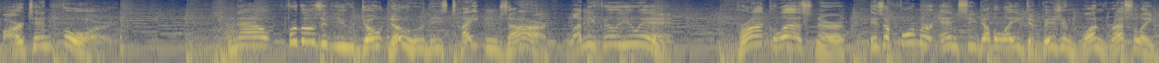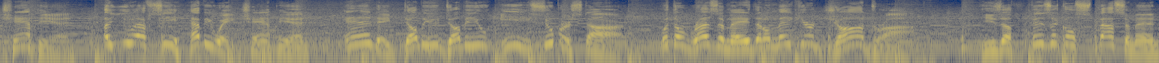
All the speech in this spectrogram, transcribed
Martin Ford. Now, for those of you who don't know who these titans are, let me fill you in. Brock Lesnar is a former NCAA Division I wrestling champion, a UFC heavyweight champion, and a WWE superstar with a resume that'll make your jaw drop. He's a physical specimen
